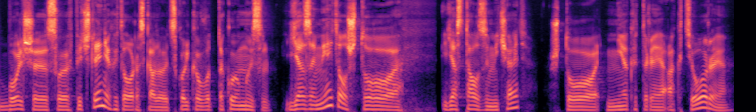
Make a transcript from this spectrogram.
больше свое впечатление хотел рассказывать, сколько вот такую мысль. Я заметил, что я стал замечать, что некоторые актеры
